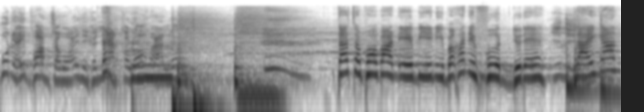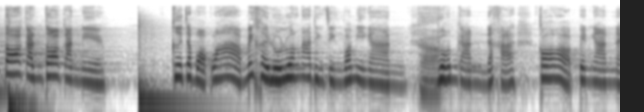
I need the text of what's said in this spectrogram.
ผู้ใดพร้อมสวอยนี่ก็ยัดเข้าโรงพยาบาลเลยถ้าเฉพาะบ้านเอบีนี่บ่คันได้ฟื้นอยู่เด้อีหลีหลายงานต่อกันต่อกันนี่ คือจะบอกว่าไม่เคยรู้ล่วงหน้าจริง ๆ ว่ามีงานครับร่วมกันนะคะ ก็เป็นงานไหน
